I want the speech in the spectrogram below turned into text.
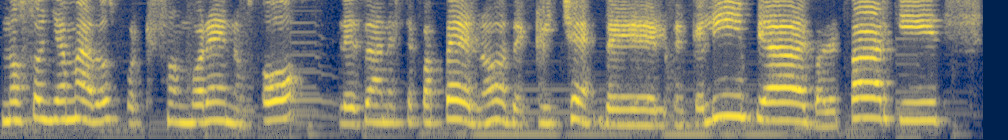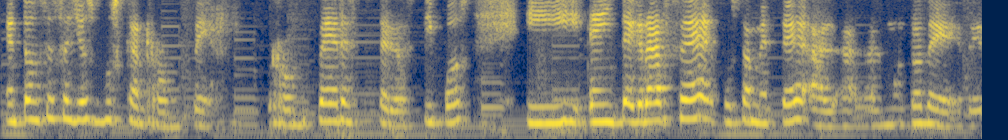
no son llamados porque son morenos o les dan este papel, ¿no? De cliché, del que limpia, el ballet parking. Entonces ellos buscan romper, romper estereotipos y, e integrarse justamente al, mundo de,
